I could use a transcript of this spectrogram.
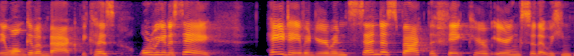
They won't give them back because what are we going to say? Hey, David Yurman, send us back the fake pair of earrings so that we can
